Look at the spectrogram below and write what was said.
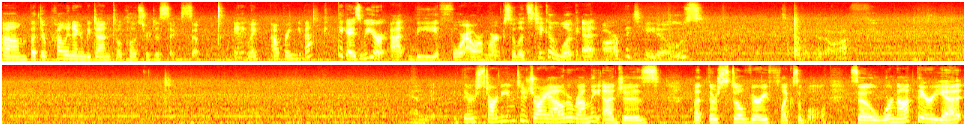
um, but they're probably not going to be done until closer to six. So anyway, I'll bring you back. Hey guys, we are at the four hour mark. So let's take a look at our potatoes. And they're starting to dry out around the edges, but they're still very flexible. So we're not there yet,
